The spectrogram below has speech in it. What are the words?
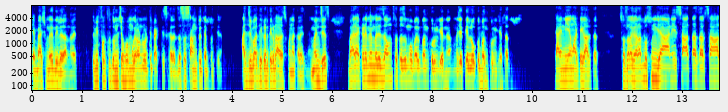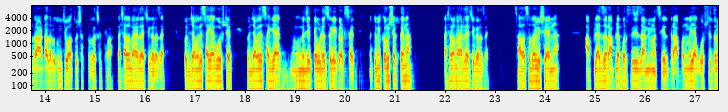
या बॅच मध्ये दिले जाणार आहेत. तुम्ही फक्त तुमच्या होमग्राऊंडवरती प्रॅक्टिस करा जसं सांगतो त्या पद्धतीने. अजिबात इकडे तिकडे आळसपणा करायचं नाही. म्हणजेच बाहेर अकॅडमीमध्ये जाऊन स्वतःचा मोबाईल बंद करून घेणं म्हणजे ते लोक बंद करून घेतात. काय नियम अटी घालतात. स्वतःला घरात बसून घ्या आणि सात हजार सहा हजार आठ हजार तुमचे वाचू शकतात लक्षात ठेवा. कशाला बाहेर जायची गरज आहे? तुमच्यामध्ये सगळ्या गोष्टी आहेत. तुमच्यामध्ये सगळ्या म्हणजे तेवढे सगळे गट्स आहेत. तुम्ही करू शकताय ना? कशाला बाहेर जायची गरज आहे? साधा साधा विषय आहे ना? आपल्या जर आपल्या परिस्थितीची जाणीव नसेल तर आपण मग या गोष्टी जर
